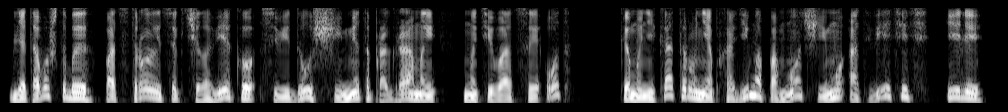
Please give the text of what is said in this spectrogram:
для того, чтобы подстроиться к человеку с ведущей метапрограммой мотивации от, коммуникатору необходимо помочь ему ответить или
